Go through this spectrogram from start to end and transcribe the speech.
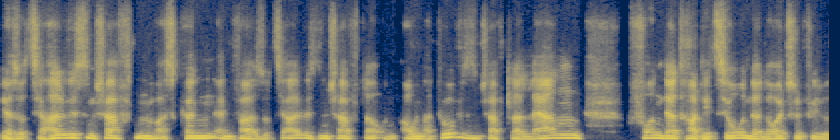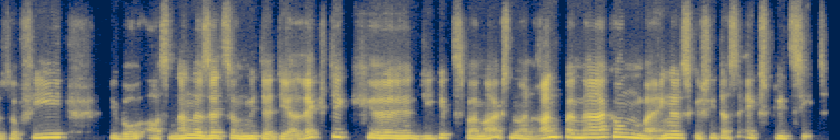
der Sozialwissenschaften? Was können etwa Sozialwissenschaftler und auch Naturwissenschaftler lernen von der Tradition der deutschen Philosophie? Die Auseinandersetzung mit der Dialektik, äh, die gibt es bei Marx nur in Randbemerkungen, bei Engels geschieht das explizit.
